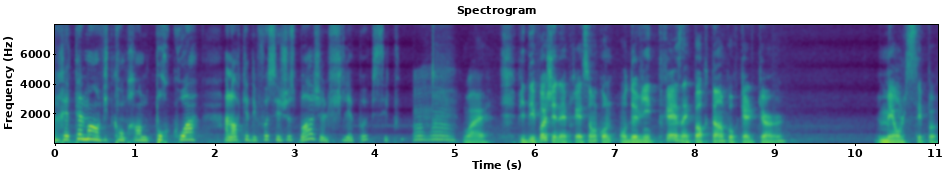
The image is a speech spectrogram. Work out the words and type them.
aurait tellement envie de comprendre pourquoi, alors que des fois, c'est juste, bah, je le filais pas, puis c'est tout. Mhm. Ouais. Puis des fois, j'ai l'impression qu'on on devient très important pour quelqu'un, mais on le sait pas.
